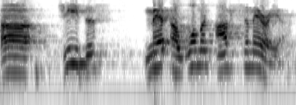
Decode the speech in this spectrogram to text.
Uh, Jesus met a woman of Samaria.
